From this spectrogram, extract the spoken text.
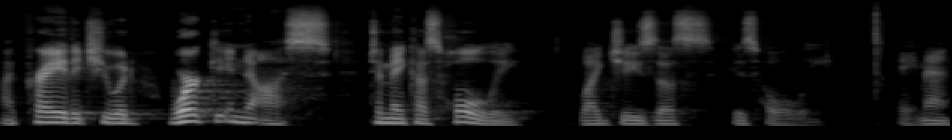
I pray that you would work in us to make us holy like Jesus is holy. Amen.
